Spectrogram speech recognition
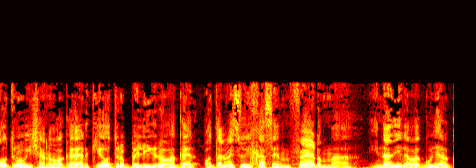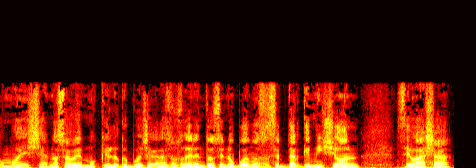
otro villano va a caer, que otro peligro va a caer. O tal vez su hija se enferma y nadie la va a cuidar como ella. No sabemos qué es lo que puede llegar a suceder, entonces no podemos aceptar que Millón se vaya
